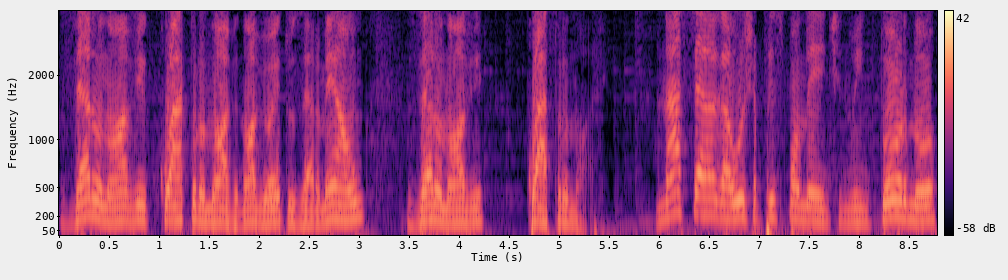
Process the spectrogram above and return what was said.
0949. 98061 0949. Na Serra Gaúcha, principalmente no entorno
